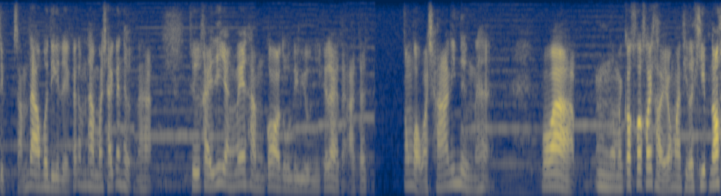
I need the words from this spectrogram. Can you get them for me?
10 3ดาวพอดีเลยก็ทำทำมาใช้กันเถอะนะฮะ คือใครที่ยังไม่ทำก็ดูรีวิวนี้ก็ได้ แต่อาจจะต้องบอกว่าช้านิดนึงนะฮะ เพราะว่าอืมมันก็ค่อยๆถอยออกมาทีละคลิปเนาะ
